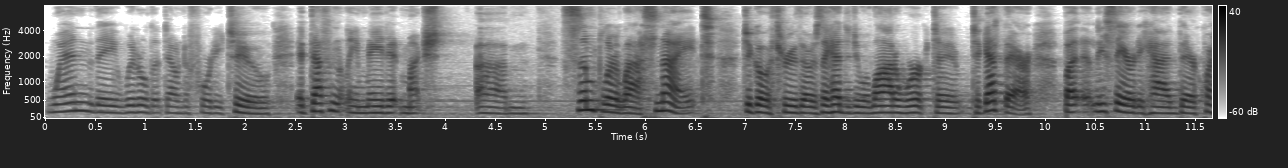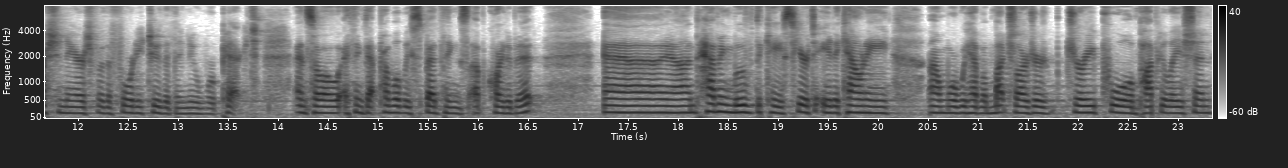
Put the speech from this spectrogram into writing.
when they whittled it down to 42, it definitely made it much um, simpler last night to go through those. They had to do a lot of work to, to get there, but at least they already had their questionnaires for the 42 that they knew were picked. And so I think that probably sped things up quite a bit. And having moved the case here to Ada County, um, where we have a much larger jury pool and population,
